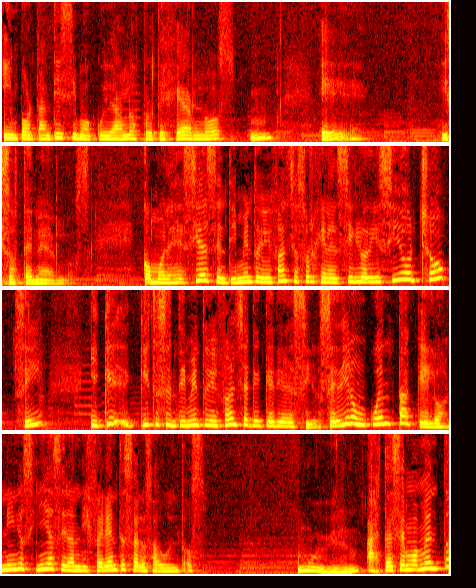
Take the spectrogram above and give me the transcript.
importantísimo cuidarlos, protegerlos eh, y sostenerlos. Como les decía, el sentimiento de infancia surge en el siglo XVIII, ¿sí? ¿Y qué, este sentimiento de infancia qué quería decir? Se dieron cuenta que los niños y niñas eran diferentes a los adultos. Muy bien. Hasta ese momento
